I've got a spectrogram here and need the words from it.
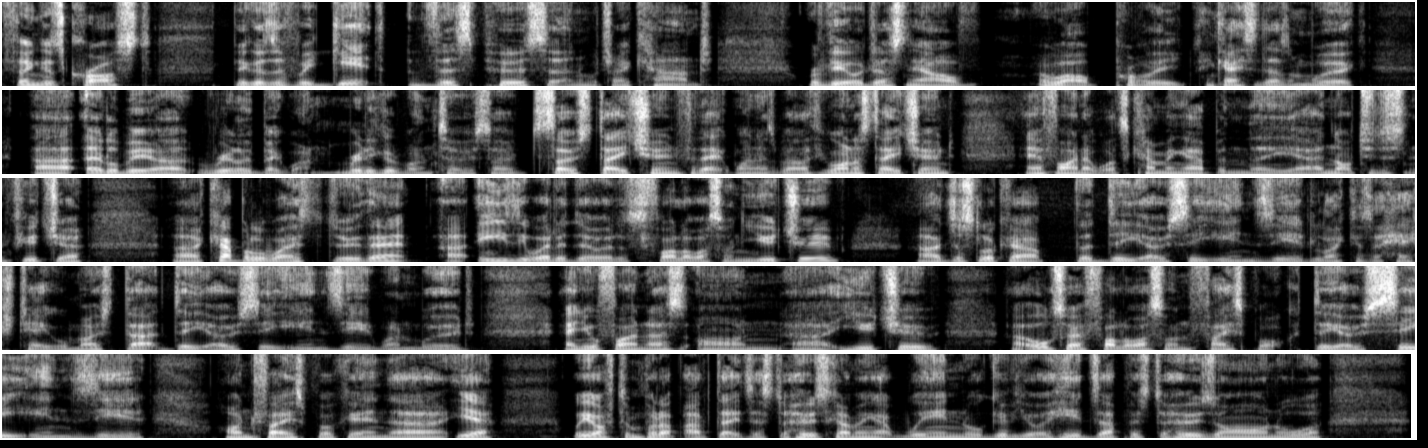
Fingers crossed, because if we get this person, which I can't reveal just now, well, probably in case it doesn't work, uh, it'll be a really big one, really good one too. So, so stay tuned for that one as well. If you want to stay tuned and find out what's coming up in the uh, not too distant future, uh, a couple of ways to do that. Uh, easy way to do it is follow us on YouTube. Uh, just look up the DOCNZ, like as a hashtag almost, that DOCNZ, one word, and you'll find us on uh, YouTube. also, follow us on Facebook, DOCNZ on Facebook. And yeah, we often put up updates as to who's coming up when, or give you a heads up as to who's on, or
